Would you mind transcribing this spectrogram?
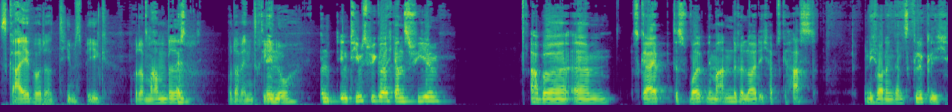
Skype oder Teamspeak oder Mumble Also, oder Ventrilo? In, in Teamspeak war ich ganz viel, aber ähm, Skype, das wollten immer andere Leute, ich habe es gehasst. Und ich war dann ganz glücklich,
